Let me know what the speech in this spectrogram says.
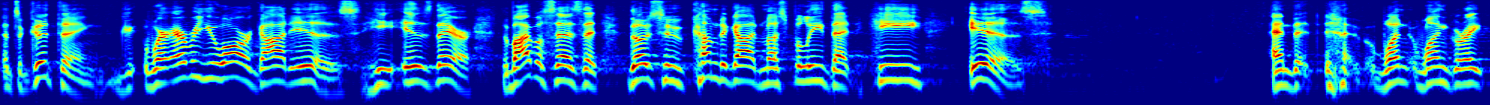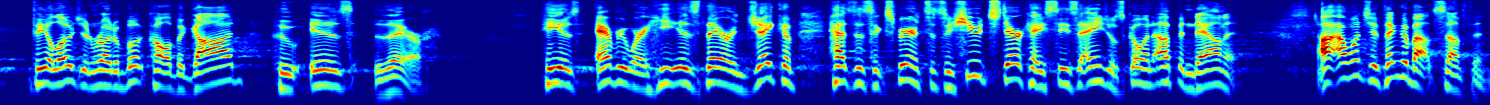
that's a good thing. Wherever you are, God is. He is there. The Bible says that those who come to God must believe that He is. And that one, one great theologian wrote a book called The God Who Is There. He is everywhere. He is there. And Jacob has this experience. It's a huge staircase, these angels going up and down it. I, I want you to think about something.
